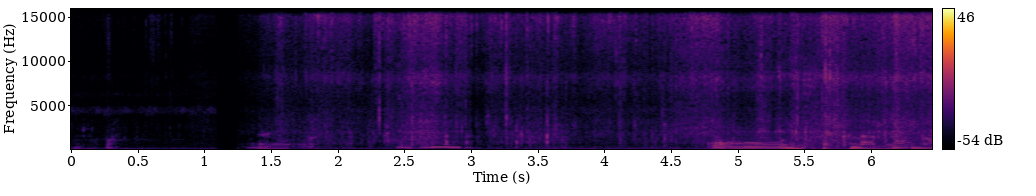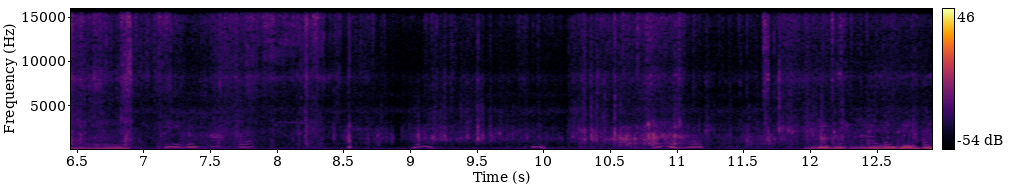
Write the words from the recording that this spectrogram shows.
นี่แล้วก็ เดี๋ยว นี่ชิ้นหนึงค่ะ โอ้ยสักขนาดเลยพี่น้องเอ้ย เฮ้ยเฮ้ยครับครับเฮ้ยเฮ้ยเฮ้ยเฮ้ย ดีดีดีดีดี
